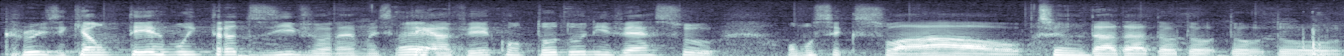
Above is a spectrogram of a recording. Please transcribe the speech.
Cruising, que é um termo intraduzível, né? Mas que É. tem a ver com todo o universo homossexual, Sim. da, da- do, do, do- do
